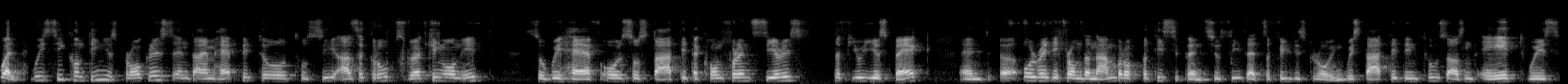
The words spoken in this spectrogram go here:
Well, we see continuous progress, and I'm happy to, to see other groups working on it. So we have also started a conference series a few years back. And uh, already from the number of participants, you see that the field is growing. We started in 2008 with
